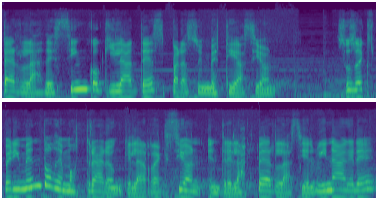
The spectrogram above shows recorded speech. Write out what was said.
perlas de 5 quilates para su investigación. Sus experimentos demostraron que la reacción entre las perlas y el vinagre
